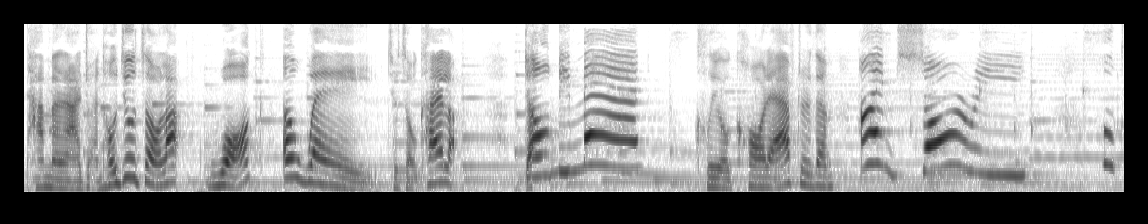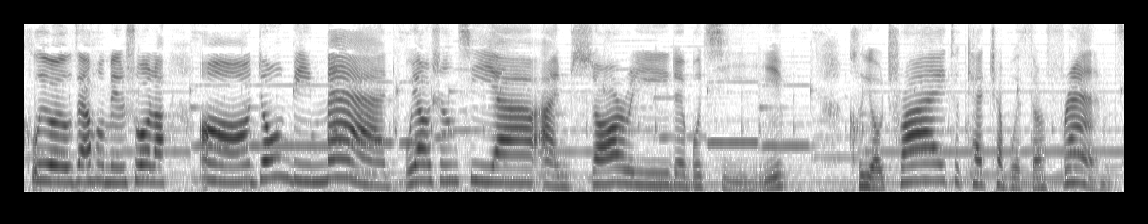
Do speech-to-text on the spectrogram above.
他们啊，转头就走了。Walk away 就走开了。Don't be mad, Cleo called after them. I'm sorry. Cleo 在后面说了，Oh, don't be mad，不要生气呀。I'm sorry，对不起。Cleo tried to catch up with her friends，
